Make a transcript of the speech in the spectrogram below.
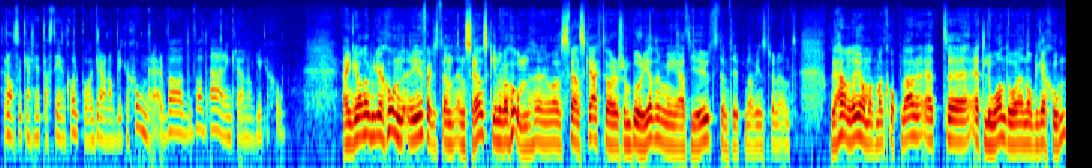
för de som kanske inte har stenkoll på vad gröna obligationer är? Vad, vad är en grön obligation? En grön obligation är ju faktiskt en, en, svensk innovation. Eh, det var svenska aktörer som började med att ge ut den typen av instrument. Det handlar ju om att man kopplar ett, eh, ett lån, då, en obligation,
